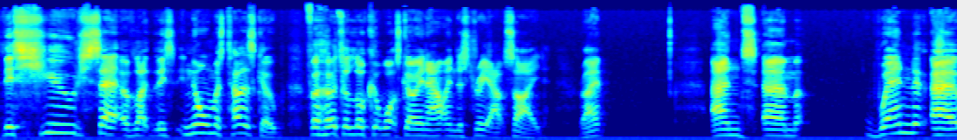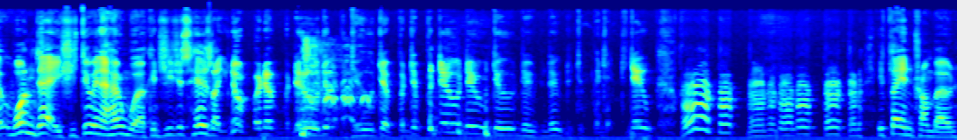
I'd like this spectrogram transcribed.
this huge set of like this enormous telescope for her to look at what's going out in the street outside, right? And um, when uh, one day she's doing her homework and she just hears like he's playing trombone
